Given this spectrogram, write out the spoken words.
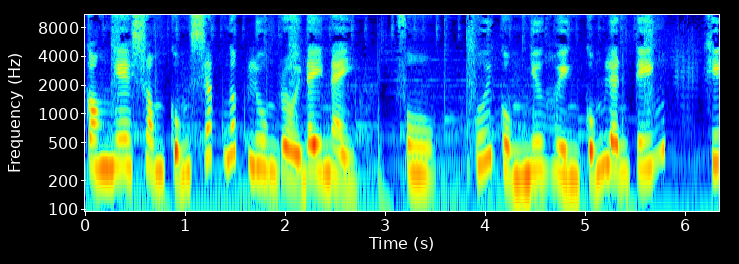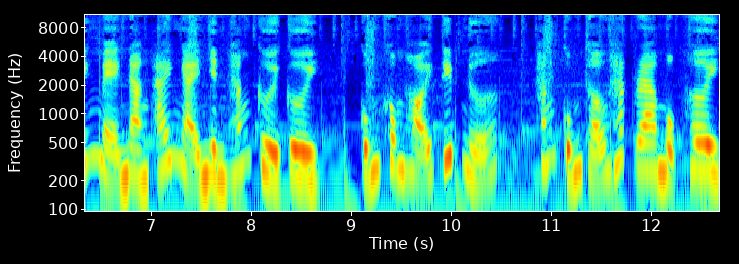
con nghe xong cũng sắp ngất luôn rồi đây này, phù, cuối cùng Như Huyền cũng lên tiếng, khiến mẹ nàng ái ngại nhìn hắn cười cười, cũng không hỏi tiếp nữa, hắn cũng thở hắt ra một hơi,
